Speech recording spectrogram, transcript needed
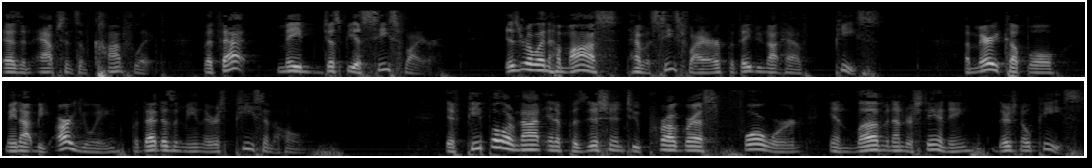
as an absence of conflict, but that may just be a ceasefire. Israel and Hamas have a ceasefire, but they do not have peace. A married couple may not be arguing, but that doesn't mean there is peace in the home. If people are not in a position to progress forward in love and understanding, there's no peace.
